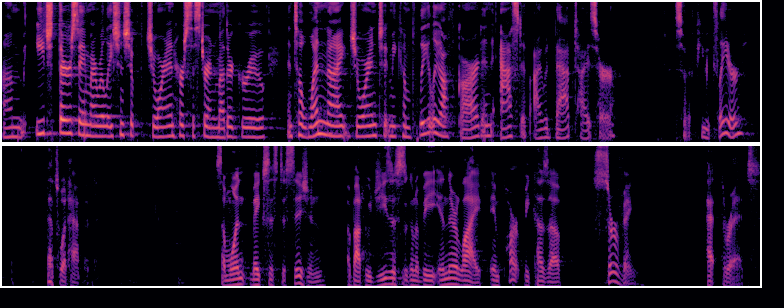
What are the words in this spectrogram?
Um, each Thursday, my relationship with Joran, her sister, and mother grew until one night, Joran took me completely off guard and asked if I would baptize her. So a few weeks later, that's what happened. Someone makes this decision about who Jesus is going to be in their life, in part because of serving at threads.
